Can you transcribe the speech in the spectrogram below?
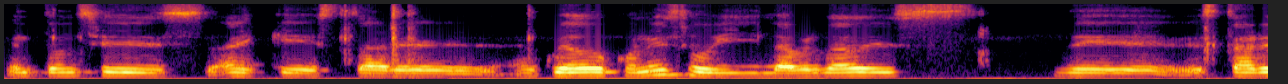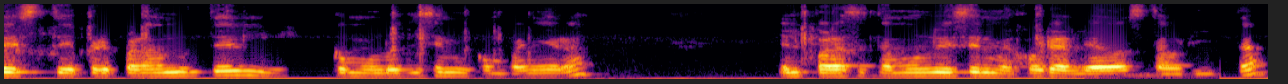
Entonces hay que estar eh, en cuidado con eso. Y la verdad es de estar este, preparándote, como lo dice mi compañera, el paracetamol es el mejor aliado hasta ahorita.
